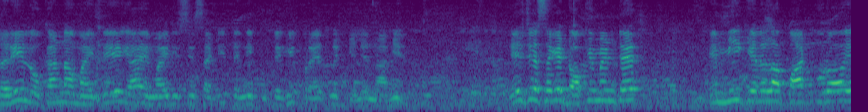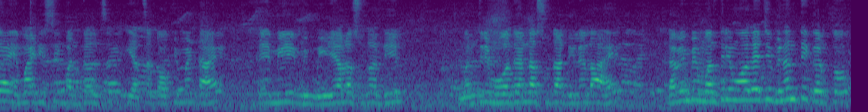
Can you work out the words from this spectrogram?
तरी लोकांना माहिती आहे या एम आय डी सीसाठी त्यांनी कुठेही प्रयत्न केले नाहीत. हे जे सगळे डॉक्युमेंट आहेत हे मी केलेला पाठपुरावा या एम आय डी सीबद्दलचं याचं डॉक्युमेंट आहे. ते मी मीडियाला सुद्धा देईल मंत्री महोदयांना सुद्धा दिलेलं आहे. त्यामुळे मी मंत्री महोदयाची विनंती करतो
